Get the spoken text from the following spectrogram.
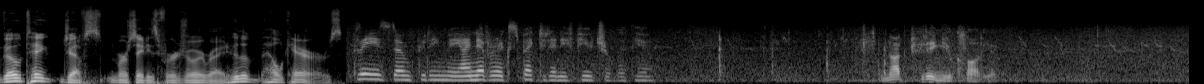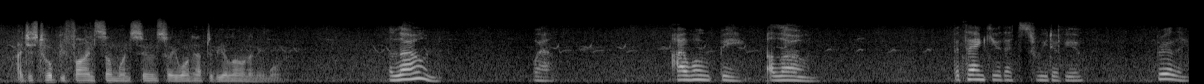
go take Jeff's Mercedes for a joyride. Who the hell cares? Please don't pity me. I never expected any future with you. I'm not pitying you, Claudia. I just hope you find someone soon so you won't have to be alone anymore. Alone? Well, I won't be alone. But thank you, that's sweet of you. Really.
